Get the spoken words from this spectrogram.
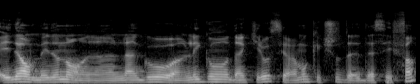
énorme. Mais non, non, un lingot, un lingot d'un kilo, c'est vraiment quelque chose d'assez fin.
